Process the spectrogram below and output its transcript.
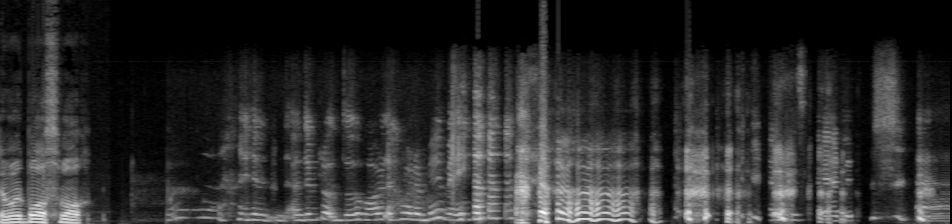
det var ett bra svar. Det är bra, du håller, håller med mig. Eh,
